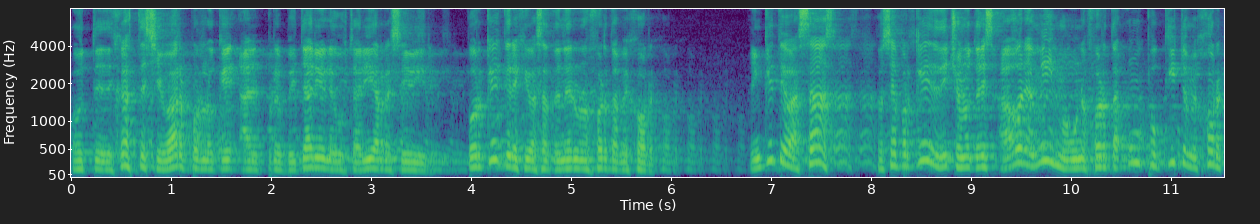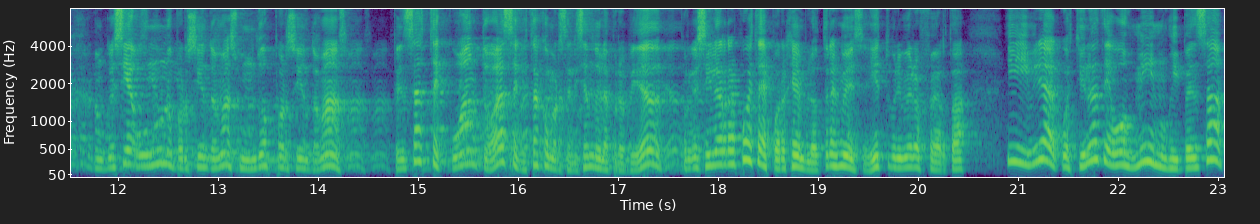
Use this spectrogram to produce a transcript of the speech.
¿O te dejaste llevar por lo que al propietario le gustaría recibir? ¿Por qué crees que vas a tener una oferta mejor? ¿En qué te basás? O sea, ¿por qué de hecho no tenés ahora mismo una oferta un poquito mejor, aunque sea un 1% más, un 2% más? ¿Pensaste cuánto hace que estás comercializando la propiedad? Porque si la respuesta es, por ejemplo, tres meses y es tu primera oferta, y mirá, cuestionate a vos mismo y pensá,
